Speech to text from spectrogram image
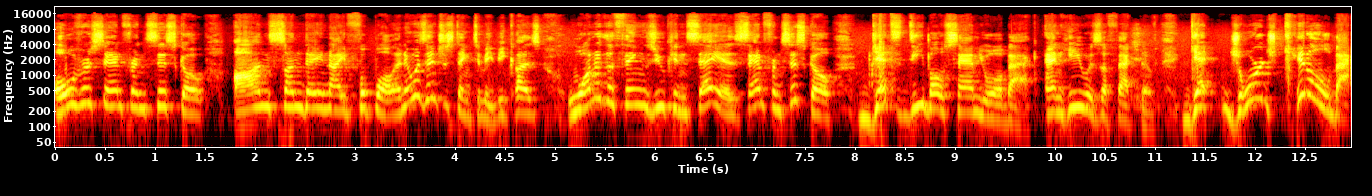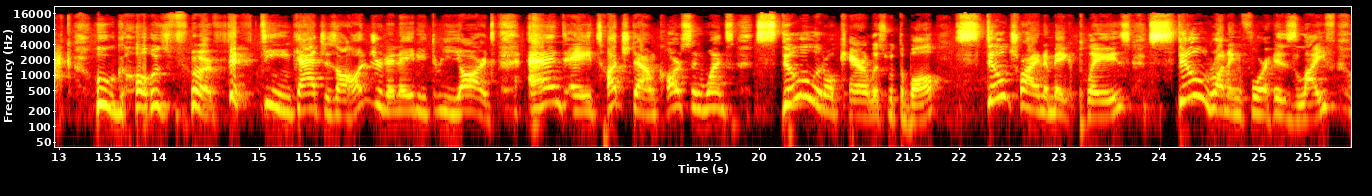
over San Francisco on Sunday Night Football. And it was interesting to me because one of the things you can say is San Francisco gets Deebo Samuel back, and he was effective. Get George Kittle back, who goes for 15 catches, 183 yards, and a touchdown. Carson Wentz still a little careless with the ball, still trying to make plays, still running for his life,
